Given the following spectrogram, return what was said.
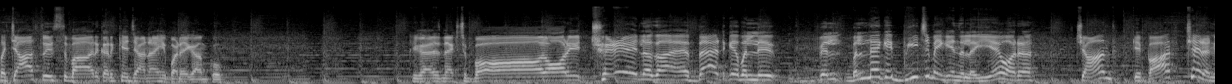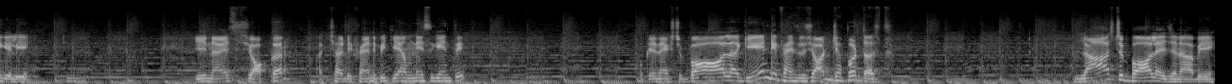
पचास तो इस बार करके जाना ही पड़ेगा हमको। नेक्स्ट बॉल और ये छह लगा है। बैट के बल्ले बल्ले के बीच में गेंद लगी है, और चाँद के पार छह रन के लिए। ये नाइस शॉकर अच्छा डिफेंड भी किया हमने इस गेंद पे। Okay next ball again defensive shot ज़बरदस्त। लास्ट बॉल है जनाबी।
